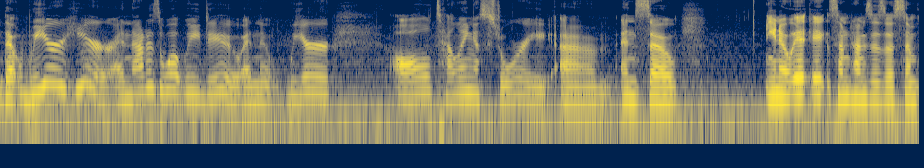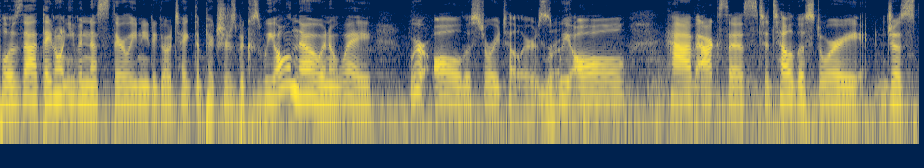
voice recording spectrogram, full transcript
that we are here and that is what we do and that we are all telling a story. Um, and so, you know, it, it sometimes is as simple as that. They don't even necessarily need to go take the pictures because we all know, in a way, we're all the storytellers. Right. We all have access to tell the story just,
